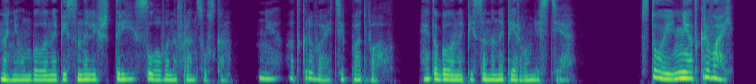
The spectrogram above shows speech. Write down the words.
На нем было написано лишь три слова на французском. «Не открывайте подвал». Это было написано на первом листе. «Стой, не открывай!»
